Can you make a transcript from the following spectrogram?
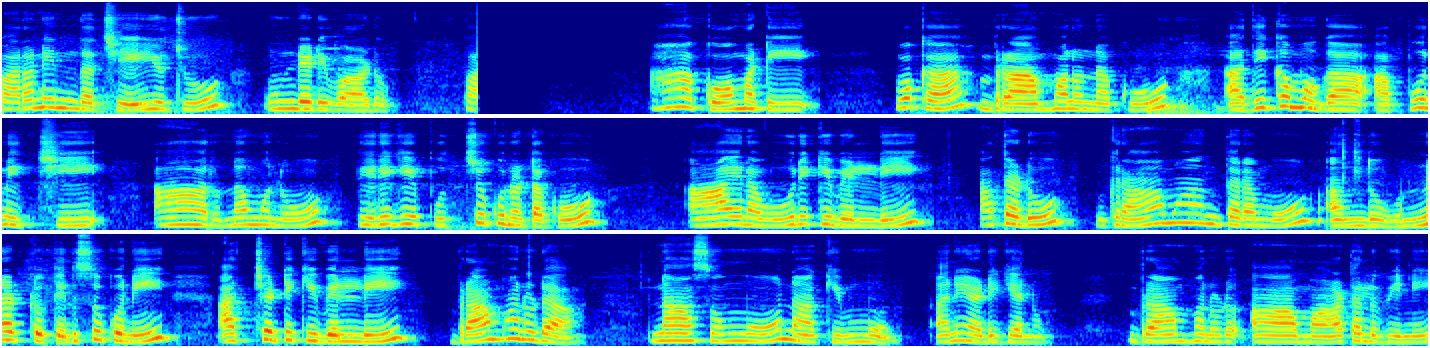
పరనింద చేయుచు ఉండెడివాడు. ఆ కోమటి ఒక బ్రాహ్మణునకు అధికముగా అప్పునిచ్చి ఆ రుణమును తిరిగి పుచ్చుకునుటకు ఆయన ఊరికి వెళ్ళి అతడు గ్రామాంతరము అందు ఉన్నట్లు తెలుసుకుని అచ్చటికి వెళ్ళి బ్రాహ్మణుడా నా సొమ్ము నాకిమ్ము అని అడిగాను. బ్రాహ్మణుడు ఆ మాటలు విని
